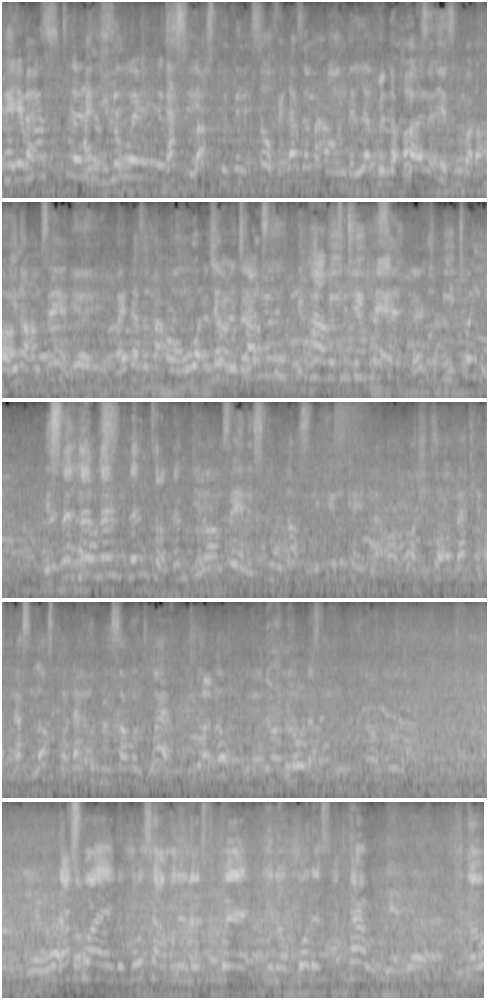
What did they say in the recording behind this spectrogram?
Yeah, you back, must turn and to you look, you that's lust within itself. It doesn't matter on the level With the heart, is. About the heart. You know what I'm saying? Yeah, yeah. But it doesn't matter on what That's level the lust is. It could be two percent, It could be twenty. It's let, still let, let, let him talk. Let him You know what I'm saying? It's still lust. If you look at it like, oh gosh, she's got a back into that's lust, but that could be someone's wife. You don't know. You don't know that. You don't know that. That's why the most High wanted us to wear, you know, modest apparel. Yeah, yeah. You know,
